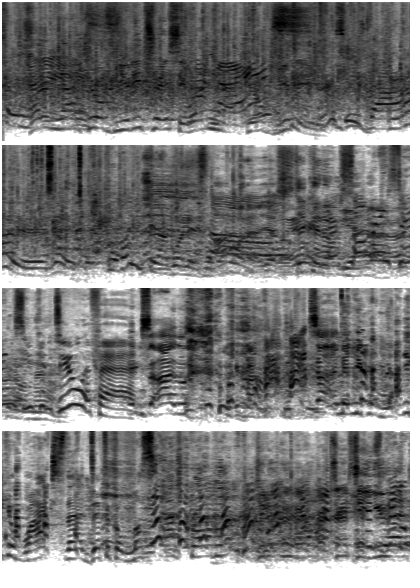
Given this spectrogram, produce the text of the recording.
So nice. What a natural beauty, Tracy. What a natural beauty. This is that. Well, you should have one as well. I want it. Yeah, stick it on. There's so many things you can do with it. Exactly. exactly. And then you can you can wax that difficult mustache problem. Do you know, Tracy, you had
